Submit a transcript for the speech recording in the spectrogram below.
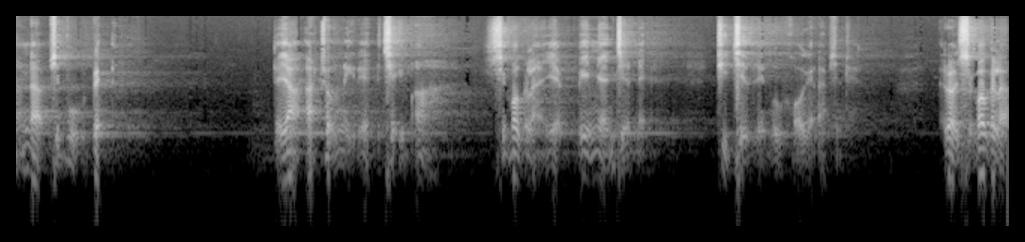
ဟန္တာဖြစ်ဖို့အတွက်တရားအထုံနေတဲ့အချိန်မှာရှင်မောကလံရဲ့ပြင်းမြန်ချက်နဲ့ထိချစ်တဲ့ကိုခေါ်ခဲ့တာဖြစ်တယ်အဲ့တော့ရှင်မောကလံ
